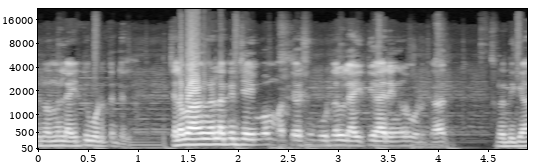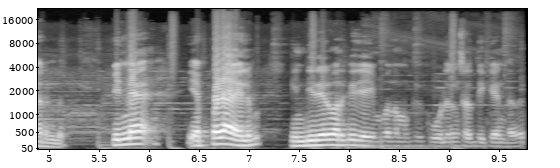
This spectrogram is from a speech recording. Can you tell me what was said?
ഇതിനൊന്നും ലൈറ്റ് കൊടുത്തിട്ടില്ല. ചില ഭാഗങ്ങളിലൊക്കെ ചെയ്യുമ്പം അത്യാവശ്യം കൂടുതൽ ലൈറ്റ് കാര്യങ്ങൾ കൊടുക്കാൻ ശ്രദ്ധിക്കാറുണ്ട്. പിന്നെ എപ്പോഴായാലും ഇന്റീരിയർ വർക്ക് ചെയ്യുമ്പോൾ നമുക്ക് കൂടുതലും ശ്രദ്ധിക്കേണ്ടത്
